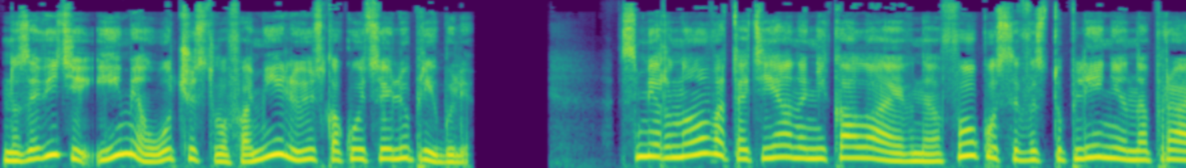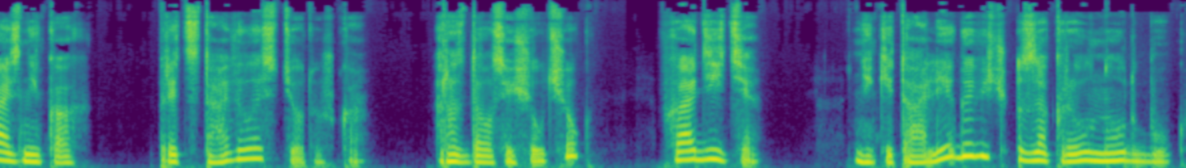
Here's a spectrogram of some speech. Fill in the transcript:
«Назовите имя, отчество, фамилию и с какой целью прибыли». «Смирнова Татьяна Николаевна, фокусы выступления на праздниках», — представилась тетушка. Раздался щелчок. «Входите». Никита Олегович закрыл ноутбук.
